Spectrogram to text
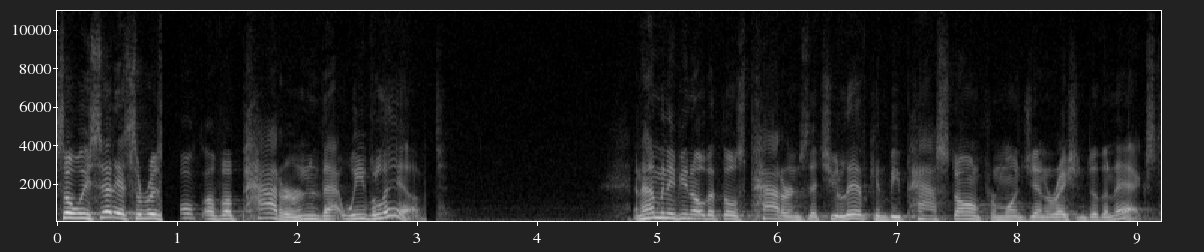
So we said it's a result of a pattern that we've lived. And how many of you know that those patterns that you live can be passed on from one generation to the next?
